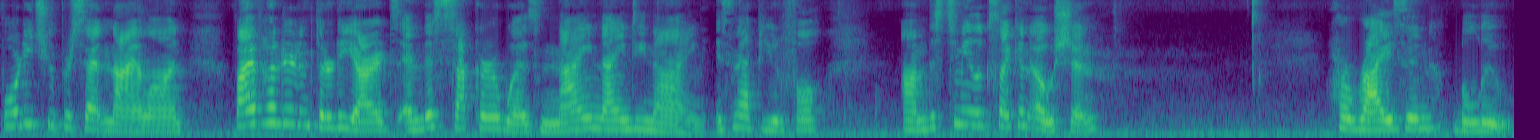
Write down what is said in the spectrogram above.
42% nylon, 530 yards, and this sucker was $9.99. Isn't that beautiful? Um, this to me looks like an ocean. Horizon Blue.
